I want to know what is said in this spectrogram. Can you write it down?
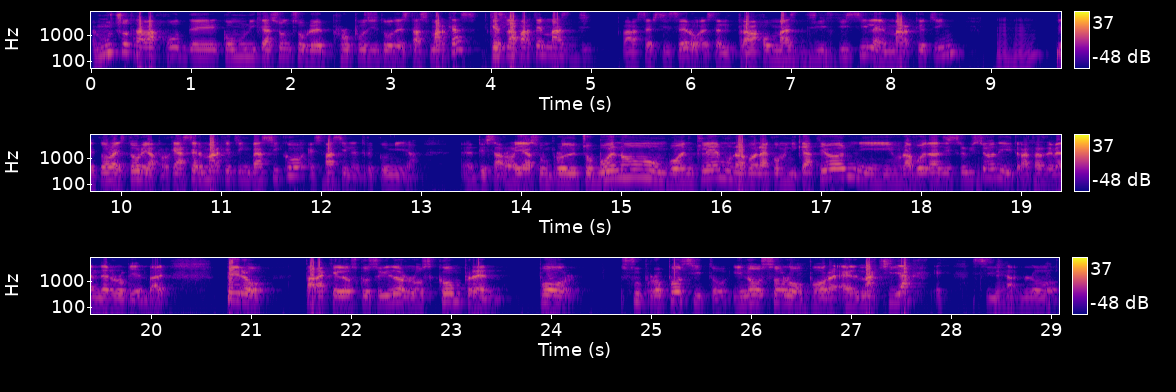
mucho trabajo de comunicación sobre el propósito de estas marcas, que es la parte más, para ser sincero, es el trabajo más difícil en marketing de toda la historia, porque hacer marketing básico es fácil, entre comillas. Eh, desarrollas un producto bueno, un buen claim, una buena comunicación y una buena distribución y tratas de venderlo bien, ¿vale? Pero para que los consumidores los compren por su propósito y no solo por el maquillaje, si hablo,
